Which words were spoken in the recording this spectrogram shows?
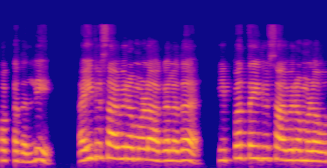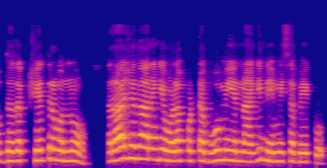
ಪಕ್ಕದಲ್ಲಿ ಐದು ಸಾವಿರ ಮೊಳ ಅಗಲದ ಇಪ್ಪತ್ತೈದು ಸಾವಿರ ಮೊಳ ಉದ್ದದ ಕ್ಷೇತ್ರವನ್ನು ರಾಜಧಾನಿಗೆ ಒಳಪಟ್ಟ ಭೂಮಿಯನ್ನಾಗಿ ನೇಮಿಸಬೇಕು.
